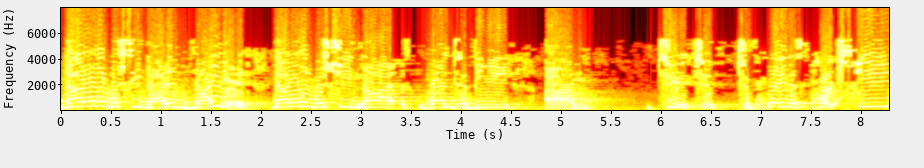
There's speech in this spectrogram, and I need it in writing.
Not only was she not invited, not only was she not one to be um, to, to, to play this part, she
